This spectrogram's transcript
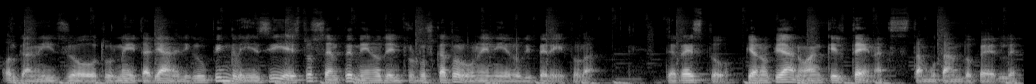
Organizzo tournée italiane di gruppi inglesi e sto sempre meno dentro lo scatolone nero di Peretola. Del resto, piano piano anche il Tenax sta mutando pelle.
